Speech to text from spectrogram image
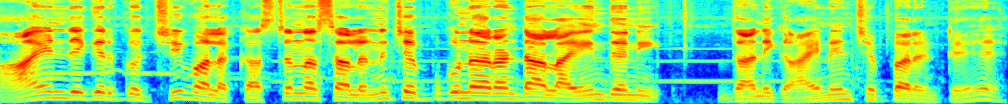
ఆయన దగ్గరికి వచ్చి వాళ్ళ కష్ట నష్టాలన్నీ చెప్పుకున్నారంట అలా అయిందని. దానికి ఆయన ఏం చెప్పారంటే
